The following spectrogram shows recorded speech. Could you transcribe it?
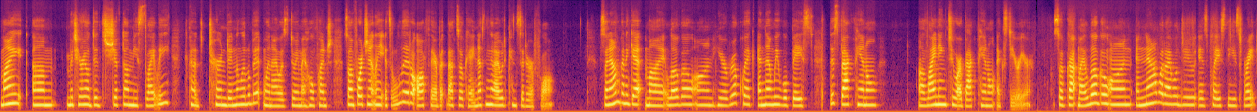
My um, material did shift on me slightly. Kind of turned in a little bit when I was doing my hole punch. So unfortunately it's a little off there, but that's okay. Nothing that I would consider a flaw. So now I'm going to get my logo on here real quick and then we will baste this back panel uh, lining to our back panel exterior. So I've got my logo on, and now what I will do is place these right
